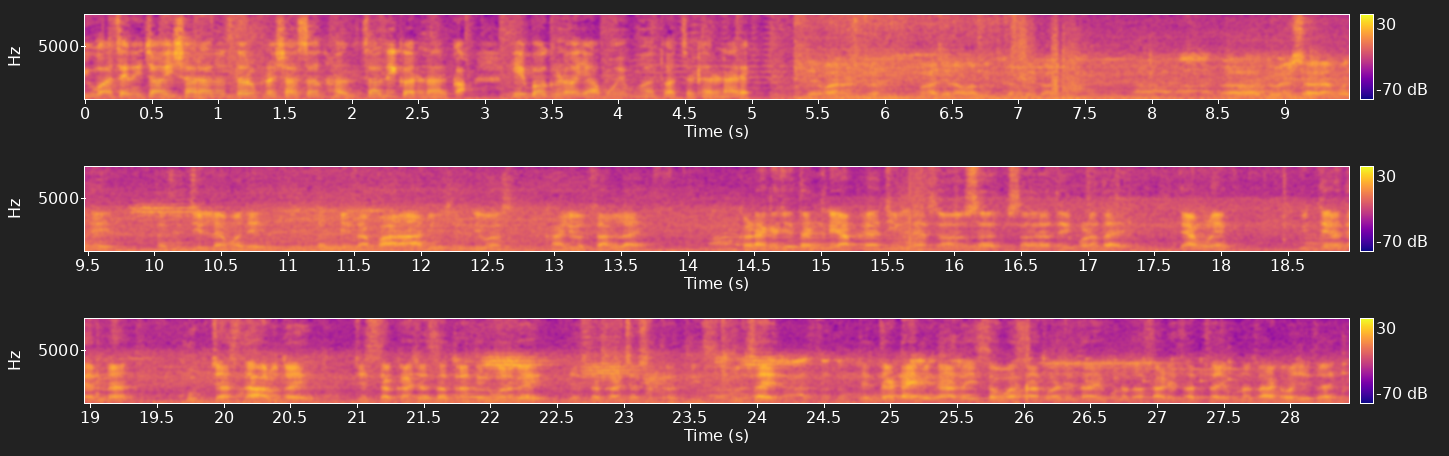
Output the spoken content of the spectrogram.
युवासेनेच्या इशाऱ्यानंतर प्रशासन हालचाली करणार का हे बघणं यामुळे महत्त्वाचं ठरणार आहे. जय महाराष्ट्र. माझे नाव अमित कंदेकर धुळे शहरामध्ये तसेच जिल्ह्यामध्ये थंडीचा पारा दिवसेंदिवस खाली होत चालला आहे कडाक्याची थंडी आपल्या जिल्ह्यासह शहरातही पडत आहे. त्यामुळे विद्यार्थ्यांना खूप जास्त हाल आहे. जे सकाळच्या सत्रातील वर्ग आहे ज्या सकाळच्या सत्रातील स्कूल्स आहेत त्यांचा टायमिंग आजही सव्वा सात वाजेचा आहे कोणाचा साडेसातचा आहे कोणाचा आठ वाजेचा आहे.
